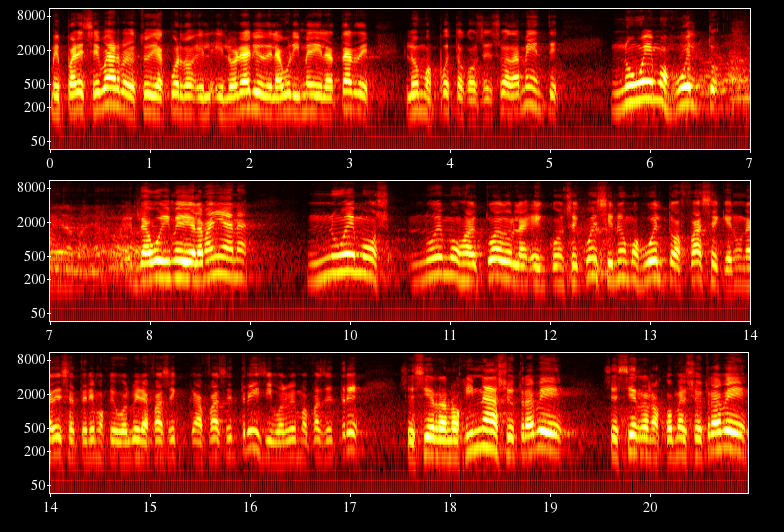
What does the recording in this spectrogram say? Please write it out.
me parece bárbaro, estoy de acuerdo, el, horario de la una y media de la tarde lo hemos puesto consensuadamente, no hemos vuelto, la una y media de la mañana, no hemos, no hemos actuado en consecuencia y no hemos vuelto a fase, que en una de esas tenemos que volver a fase, a fase 3, y volvemos a fase 3, se cierran los gimnasios otra vez, se cierran los comercios otra vez,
